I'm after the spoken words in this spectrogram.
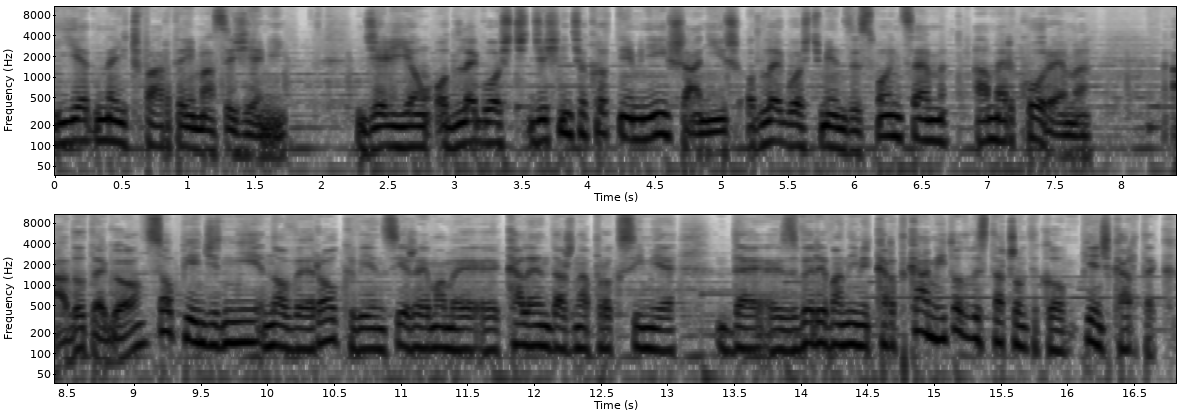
1 czwartej masy Ziemi. Dzieli ją odległość dziesięciokrotnie mniejsza niż odległość między Słońcem a Merkurem. A do tego Co 5 dni nowy rok, więc jeżeli mamy e, kalendarz na Proximie D z wyrywanymi kartkami, to wystarczą tylko 5 kartek.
